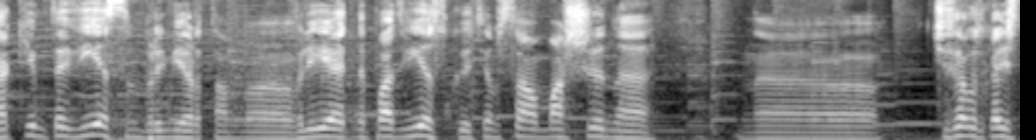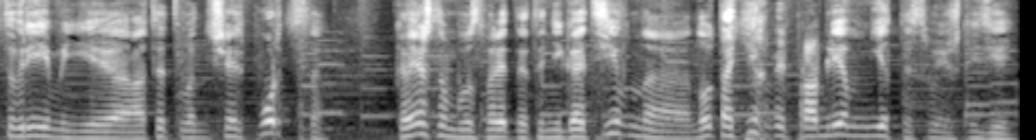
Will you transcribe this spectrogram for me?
каким-то весом, например, там, э, влияет на подвеску, и тем самым машина э, через какое-то количество времени от этого начинает портиться, конечно, мы будем смотреть на это негативно, но таких опять проблем нет на сегодняшний день.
